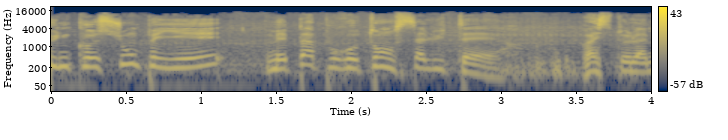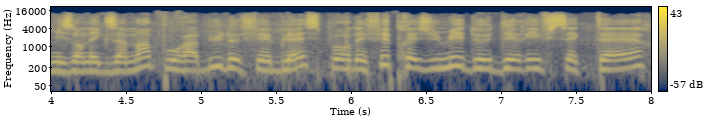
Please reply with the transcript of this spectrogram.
Une caution payée, mais pas pour autant salutaire. Reste la mise en examen pour abus de faiblesse pour des faits présumés de dérive sectaire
